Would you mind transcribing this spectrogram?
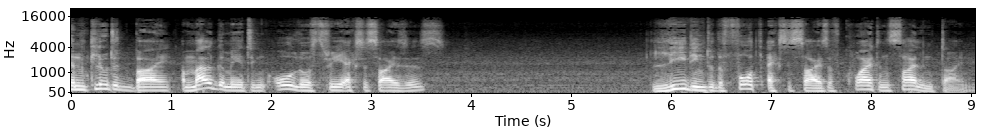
concluded by amalgamating all those three exercises, leading to the fourth exercise of quiet and silent time.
